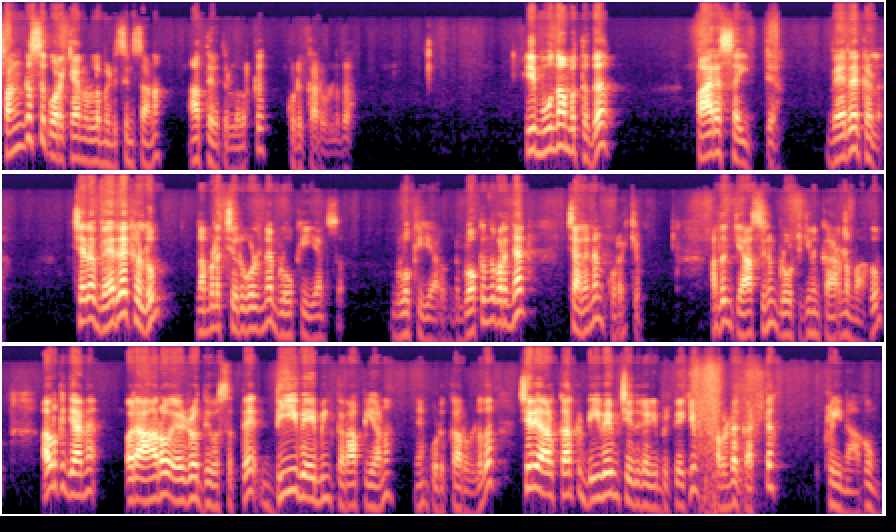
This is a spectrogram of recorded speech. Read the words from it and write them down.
ഫംഗസ് കുറയ്ക്കാനുള്ള മെഡിസിൻസ് ആണ് ആ തരത്തിലുള്ളവർക്ക് കൊടുക്കാറുള്ളത്. ഈ മൂന്നാമത്തത് പാരസൈറ്റ് വിരകൾ ചില വിരകളും നമ്മുടെ ചെറുകോളിനെ ബ്ലോക്ക് ചെയ്യാൻ ബ്ലോക്ക് ചെയ്യാറുണ്ട്. ബ്ലോക്ക് എന്ന് പറഞ്ഞാൽ ചലനം കുറയ്ക്കും. അതും ഗ്യാസിനും ബ്ലോട്ടിങ്ങിനും കാരണമാകും. അവർക്ക് ഞാൻ ഒരു ആറോ ഏഴോ ദിവസത്തെ ഡീ വേമിംഗ് തെറാപ്പിയാണ് ഞാൻ കൊടുക്കാറുള്ളത്. ചില ആൾക്കാർക്ക് ഡീ വേം ചെയ്ത് കഴിയുമ്പോഴത്തേക്കും അവരുടെ ഗട്ട് ക്ലീൻ ആകും.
